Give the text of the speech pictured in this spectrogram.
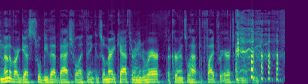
none of our guests will be that bashful, I think. And so Mary Catherine, in a rare occurrence, will have to fight for airtime, I think.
